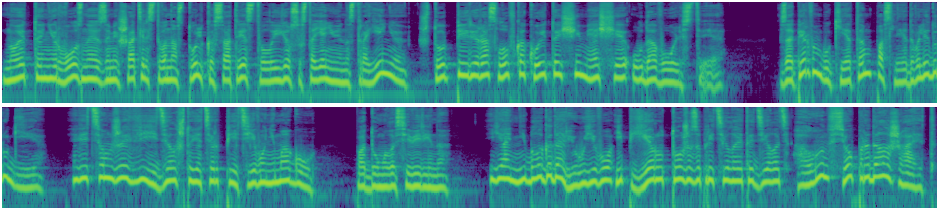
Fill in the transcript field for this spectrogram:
Но это нервозное замешательство настолько соответствовало ее состоянию и настроению, что переросло в какое-то щемящее удовольствие. За первым букетом последовали другие. «Ведь он же видел, что я терпеть его не могу», — подумала Северина. «Я не благодарю его, и Пьеру тоже запретила это делать, а он все продолжает».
